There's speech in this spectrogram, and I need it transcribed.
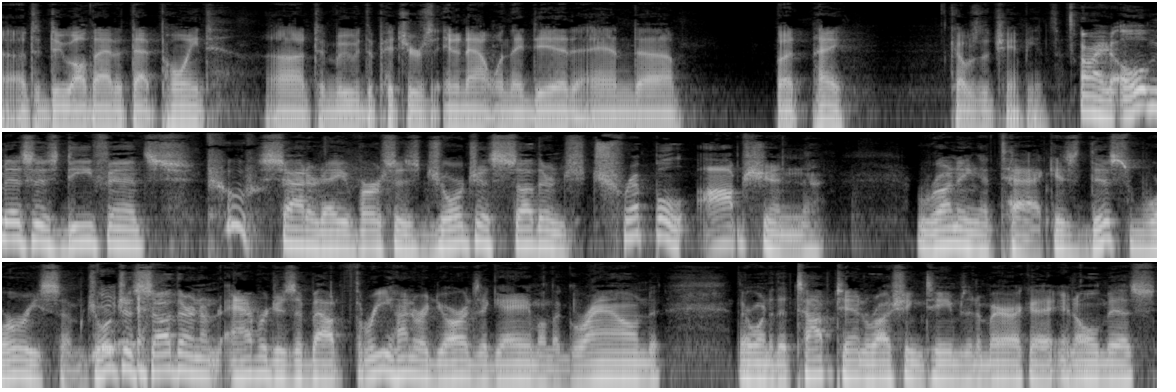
uh, to do all that at that point, uh, to move the pitchers in and out when they did. And uh, but hey, Are the champions. All right, Ole Miss's defense Saturday versus Georgia Southern's triple option running attack. Is this worrisome? Georgia Southern averages about 300 yards a game on the ground. They're one of the top 10 rushing teams in America, and Ole Miss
